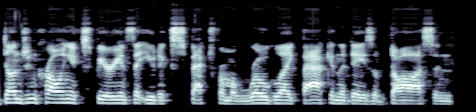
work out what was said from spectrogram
dungeon crawling experience that you'd expect from a roguelike back in the days of DOS and,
